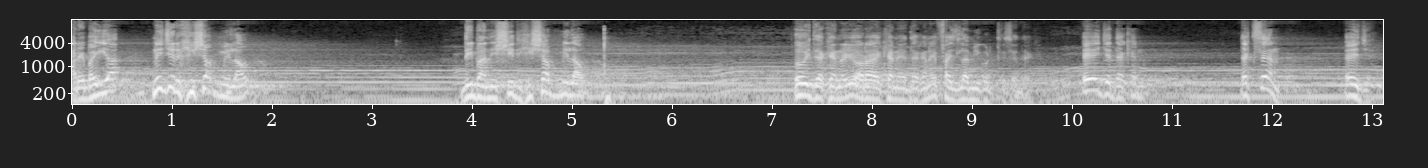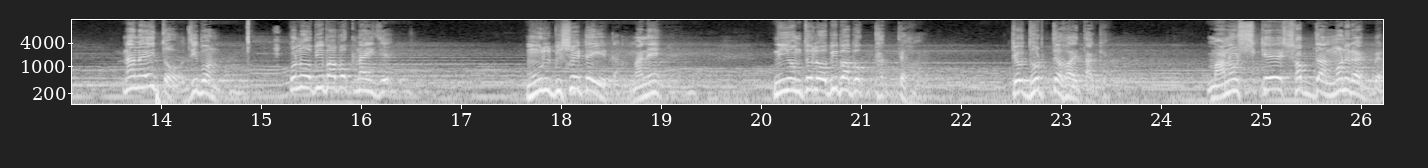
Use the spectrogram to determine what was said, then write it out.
আরে ভাইয়া, নিজের হিসাব মিলাও। দিবানিশির হিসাব মিলাও। ওই দেখেন, ওই ওরা এখানে, দেখেন, এই ফাইজলামি করতেছে, দেখেন। এই যে দেখেন, দেখছেন? এই যে। না না, এই তো, জীবন। কোনো অভিভাবক নাই যে। মূল বিষয়টাই এটা মানে নিয়ম তোলে অভিভাবক থাকতে হয়, কেউ ধরতে হয় তাকে। মানুষকে সাবধান, মনে রাখবেন।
